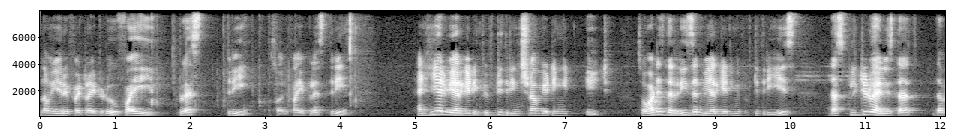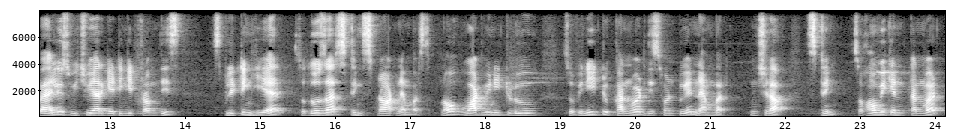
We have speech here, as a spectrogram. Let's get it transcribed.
Now here if i try to do 5 plus 3 sorry 5 plus 3 and here we are getting 53 instead of getting it 8 so what is the reason we are getting 53 is the splitted values that the values which we are getting it from this splitting here. So those are strings not numbers. Now what we need to do? So we need to convert this one to a number instead of string. So how we can convert?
